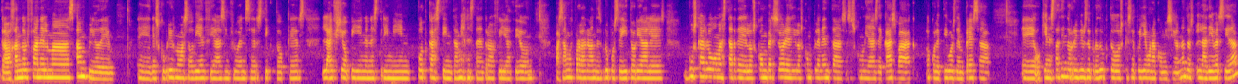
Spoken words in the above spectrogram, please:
trabajando el funnel más amplio de eh, descubrir nuevas audiencias, influencers, TikTokers, live shopping en streaming, podcasting también está dentro de afiliación, pasamos por los grandes grupos editoriales, buscas luego más tarde los conversores y los complementas, esas comunidades de cashback o colectivos de empresa, eh, o quien está haciendo reviews de productos que se lleva una comisión. Entonces, la diversidad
